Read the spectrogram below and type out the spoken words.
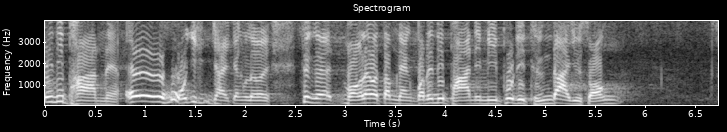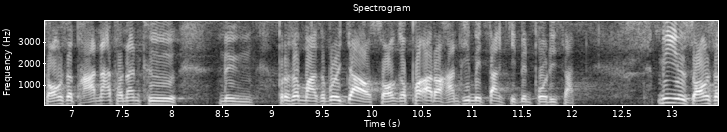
รินิพานเนี่ยโอ้โหยิ่งใหญ่จังเลย ซึ่งบอกแล้วว่าตำแหน่งปรินิพานนี่มีผู้ที่ถึงได้อยู่สองสองสถานะเท่านั้นคือหนึ่งพระสมมาสัมพุทธเจ้าสองกับพระอรหันต์ที่ไม่ตั้งจิตเป็นโพธิสัตว์ มีอยู่สองส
